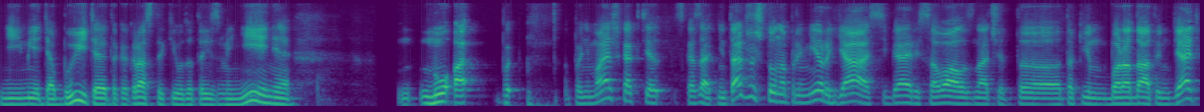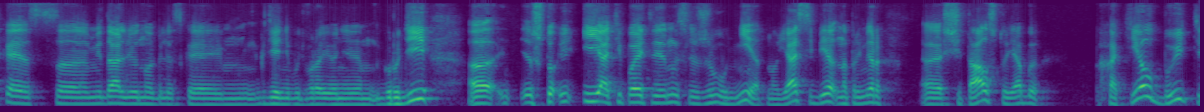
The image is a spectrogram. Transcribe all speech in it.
не иметь, а быть, а это как раз таки вот это изменение. Ну, а понимаешь, как тебе сказать? Не так же, что, например, я себя рисовал, значит, э, таким бородатым дядькой с э, медалью Нобелевской где-нибудь в районе груди, э, что и, я типа эти мысли живу. Нет, но я себе, например, считал, что я бы хотел быть...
